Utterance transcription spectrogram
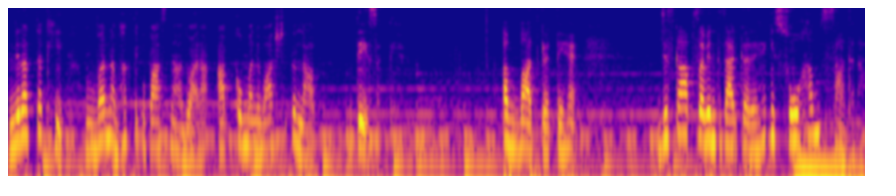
निरर्थक ही वर्ण भक्ति उपासना द्वारा आपको मनवाश्चित लाभ दे सकती है। अब बात करते हैं, जिसका आप सब इंतज़ार कर रहे हैं कि सोहम साधना।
